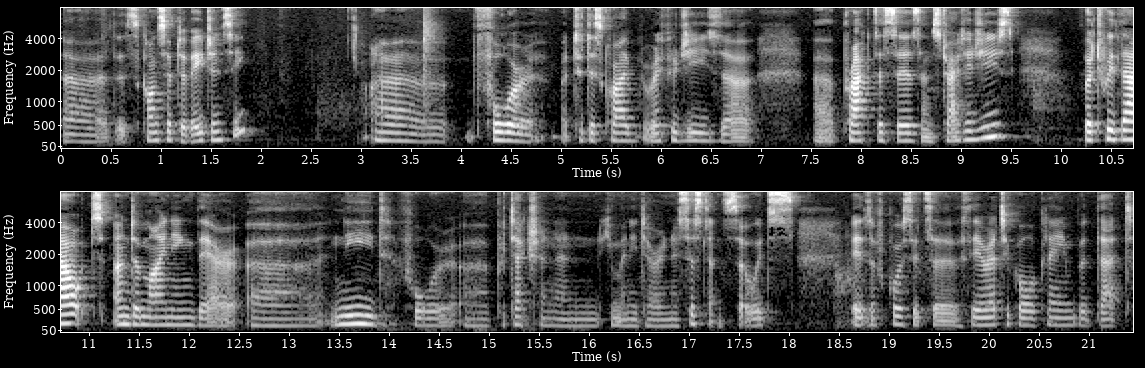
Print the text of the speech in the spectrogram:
uh, this concept of agency uh, for to describe refugees' uh, uh, practices and strategies, but without undermining their uh, need for uh, protection and humanitarian assistance. So it's, it's of course it's a theoretical claim, but that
